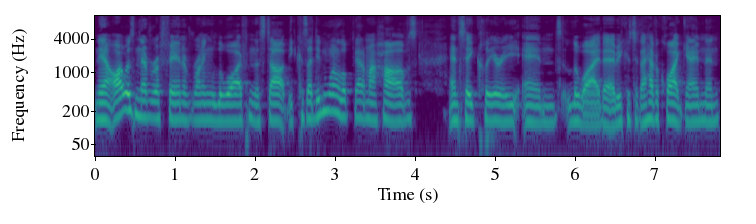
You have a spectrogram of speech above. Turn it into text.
Now, I was never a fan of running Luai from the start because I didn't want to look down at my halves and see Cleary and Luai there because if they have a quiet game, then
